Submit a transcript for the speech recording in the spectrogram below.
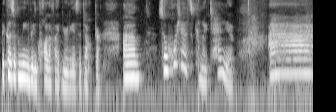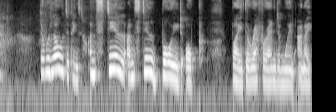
because of me being qualified nearly as a doctor. Um, so what else can I tell you? Ah. Uh, there were loads of things. I'm still, I'm still buoyed up by the referendum win, and I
